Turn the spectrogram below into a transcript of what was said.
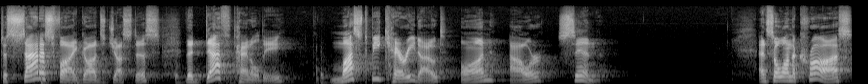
To satisfy God's justice, the death penalty must be carried out on our sin. And so on the cross,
